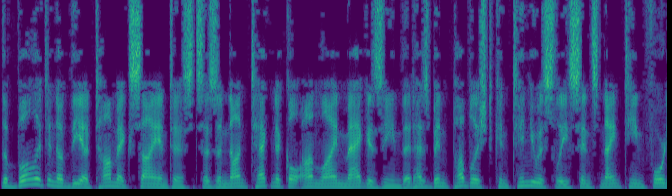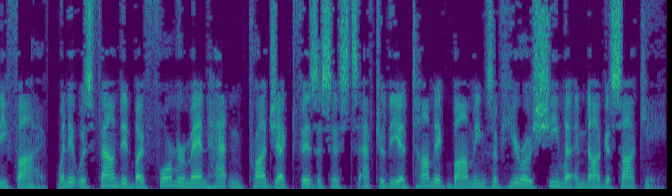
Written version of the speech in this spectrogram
The Bulletin of the Atomic Scientists is a non-technical online magazine that has been published continuously since 1945, when it was founded by former Manhattan Project physicists after the atomic bombings of Hiroshima and Nagasaki.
